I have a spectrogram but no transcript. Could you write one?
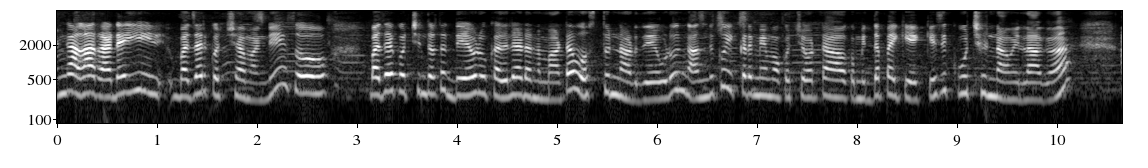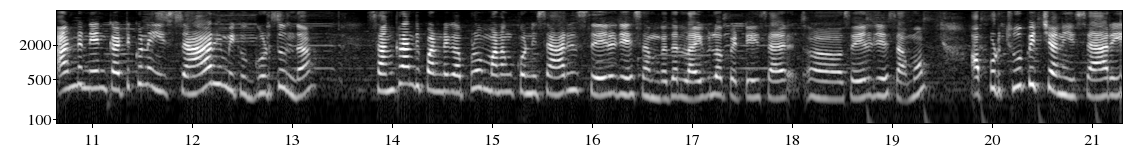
ఇంకా అలా రెడీ అయ్యి బజార్కి వచ్చామండి. సో బజార్కి వచ్చిన తర్వాత దేవుడు కదిలాడు అనమాట వస్తున్నాడు దేవుడు. ఇంకా అందుకు ఇక్కడ మేము ఒక చోట ఒక మిద్దపైకి ఎక్కేసి కూర్చున్నాము ఇలాగా. అండ్ నేను కట్టుకున్న ఈ శారీ మీకు గుర్తుందా? సంక్రాంతి పండుగ అప్పుడు మనం కొన్ని శారీస్ సేల్ చేసాం కదా లైవ్లో పెట్టి సేల్ చేసాము అప్పుడు చూపించాను ఈ శారీ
